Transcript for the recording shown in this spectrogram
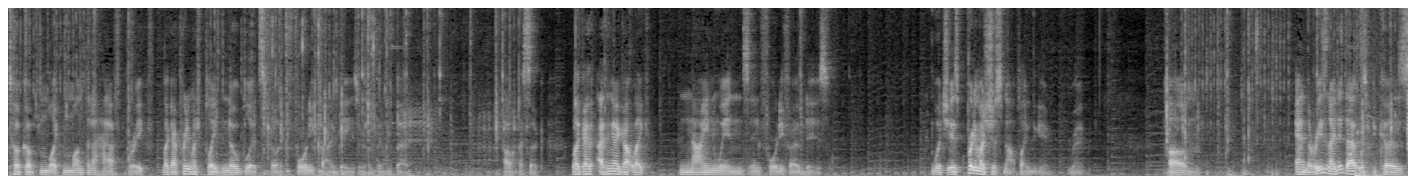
took a like month and a half break. Like I pretty much played no blitz for like 45 days or something like that. Oh, I suck. Like I, I think I got like nine wins in 45 days. Which is pretty much just not playing the game, right? Um, and the reason I did that was because,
